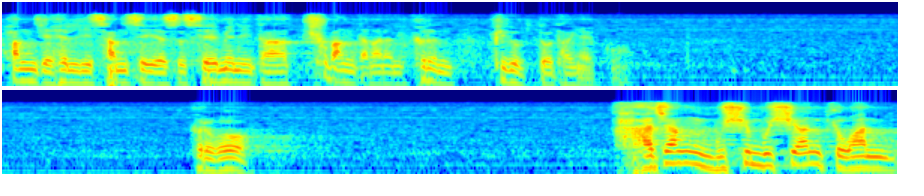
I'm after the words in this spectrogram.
황제 헨리 3세에서 세 면이 다 추방당하는 그런 비극도 당했고 그리고 가장 무시무시한 교환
